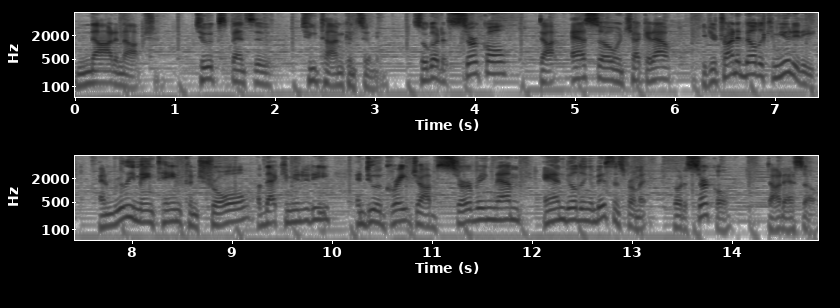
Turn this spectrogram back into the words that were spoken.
not an option. Too expensive, too time consuming. So go to circle.so and check it out. If you're trying to build a community and really maintain control of that community and do a great job serving them and building a business from it, go to circle.so.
